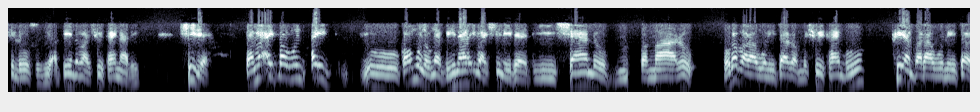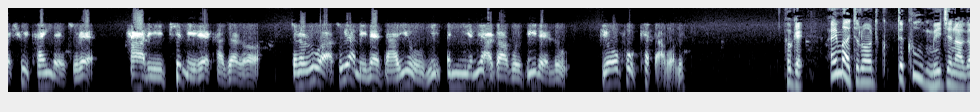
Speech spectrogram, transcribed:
ဖြစ်လို့ဆိုပြီးအတင်းတမရွှေ့ခိုင်းတာတွေရှိတယ်ဒါပေမဲ့အဲ့ပတ်ဝန်းအဲ့ဟိုကောင်းမှုလုံးနဲ့ဘေးနာလေးမှာရှိနေတဲ့ဒီရှမ်းတို့ဗမာတို့ဘုရားဘာသာဝင်တွေကြတော့မရွှေ့ခိုင်းဘူးခရိယန်ဘာသာဝင်တွေကြတော့ရွှေ့ခိုင်းတယ်ဆိုတော့ ဟာတွေဖြစ်နေတဲ့အခါကျတော့ကျွန်တော်တို့ကအစိုးရအနေနဲ့ဒါကြီးကိုအညီအမျှအကာအကွယ်ပေးတယ်လို့ပြောဖို့ခက်တာပေါ့လေဟုတ်ကဲ့အဲ့မှာကျွန်တော်တခုမေးချင်တာက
